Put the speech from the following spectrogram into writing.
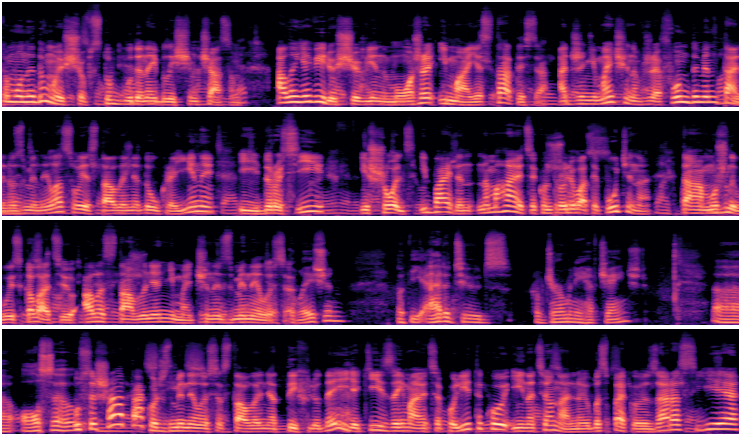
Тому не думаю, що вступ буде найближчим часом. Але я вірю, що він може і має статися, адже Німеччина вже фундаментально змінила своє ставлення до України і до Росії. І Шольц і Байден намагаються контролювати Путіна та можливу ескалацію, але ставлення Німеччини змінилося. Uh, У США також змінилося ставлення тих людей, які займаються політикою і національною безпекою. Зараз є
